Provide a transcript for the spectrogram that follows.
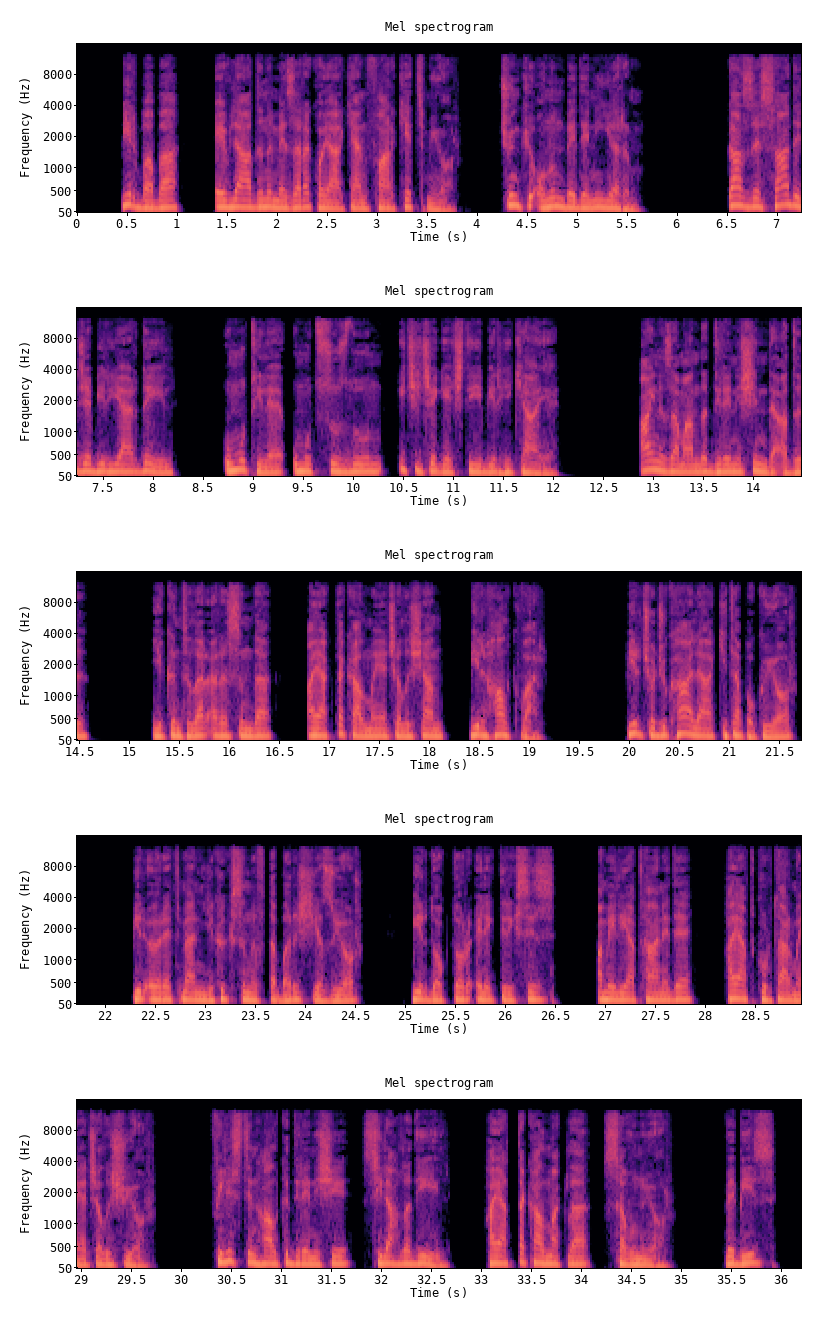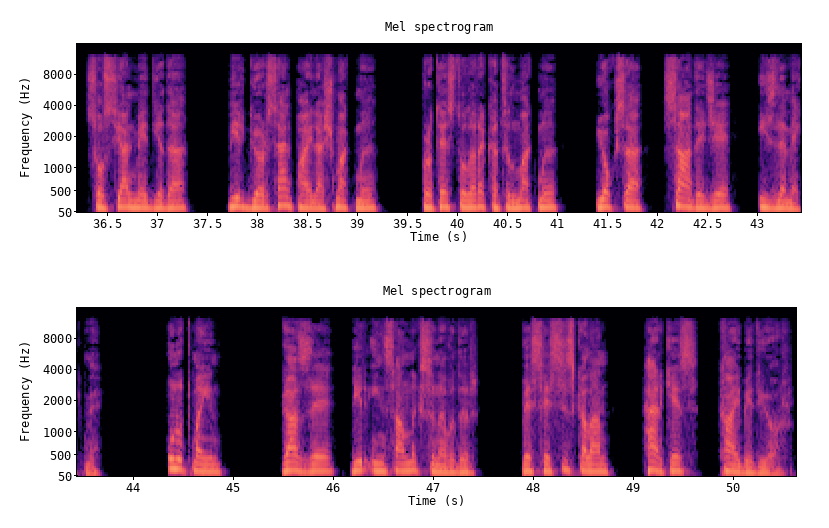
Bir baba evladını mezara koyarken fark etmiyor. Çünkü onun bedeni yarım. Gazze sadece bir yer değil, umut ile umutsuzluğun iç içe geçtiği bir hikaye. Aynı zamanda direnişin de adı, yıkıntılar arasında ayakta kalmaya çalışan bir halk var. Bir çocuk hala kitap okuyor, bir öğretmen yıkık sınıfta barış yazıyor, bir doktor elektriksiz, ameliyathanede hayat kurtarmaya çalışıyor. Filistin halkı direnişi silahla değil, hayatta kalmakla savunuyor. Ve biz, sosyal medyada bir görsel paylaşmak mı, protestolara katılmak mı, yoksa sadece izlemek mi? Unutmayın, Gazze bir insanlık sınavıdır ve sessiz kalan herkes kaybediyor.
